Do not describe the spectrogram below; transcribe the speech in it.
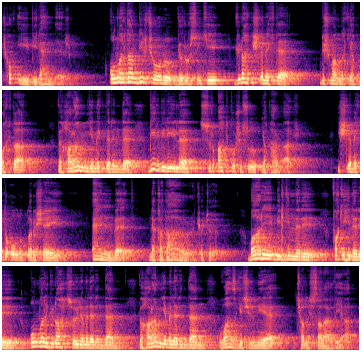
çok iyi bilendir. Onlardan birçoğunu görürsün ki günah işlemekte, düşmanlık yapmakta ve haram yemeklerinde birbiriyle sürat koşusu yaparlar. İşlemekte oldukları şey elbet ne kadar kötü. Bari bilginleri, fakihleri onları günah söylemelerinden ve haram yemelerinden vazgeçirmeye çalışsalardı ya.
